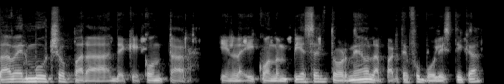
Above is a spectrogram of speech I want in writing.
va a haber mucho para de qué contar. Y, cuando empiece el torneo, la parte futbolística,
